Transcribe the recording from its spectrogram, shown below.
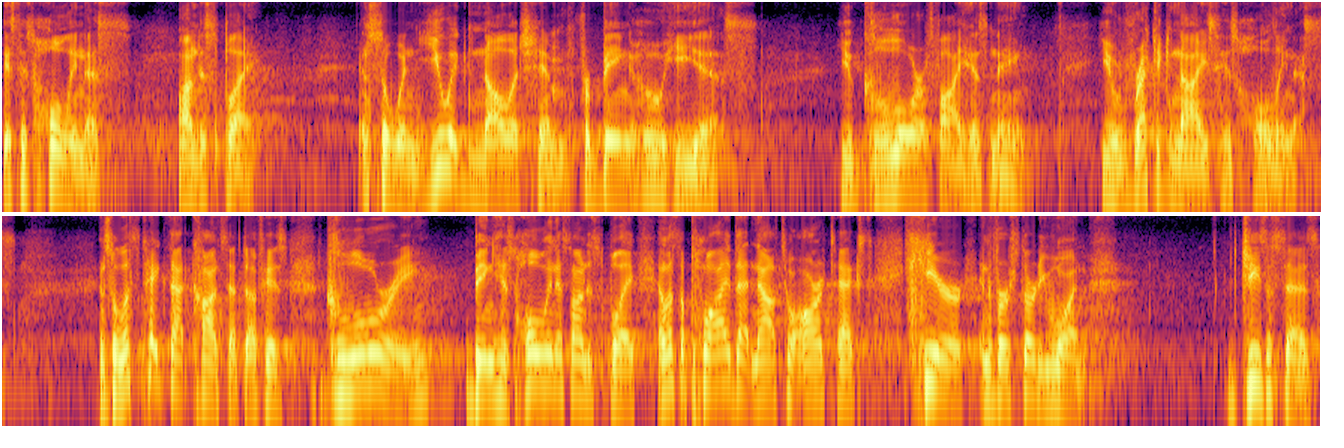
is his holiness on display. And so when you acknowledge him for being who he is, you glorify his name, you recognize his holiness. And so let's take that concept of his glory being his holiness on display, and let's apply that now to our text here in verse 31. Jesus says,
